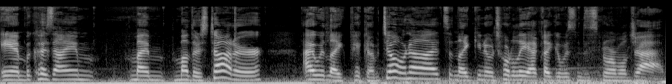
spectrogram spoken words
And because I am my mother's daughter, I would like pick up donuts and like, you know, totally act like it was this normal job.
